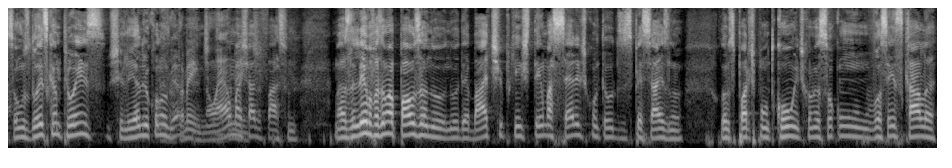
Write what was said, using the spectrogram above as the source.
São os dois campeões, o chileno e o colombiano. Exatamente, Não é uma exatamente. chave fácil. Né? Mas, Lê, vou fazer uma pausa no, no debate, porque a gente tem uma série de conteúdos especiais no Globoesporte.com. A gente começou com Você Escala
